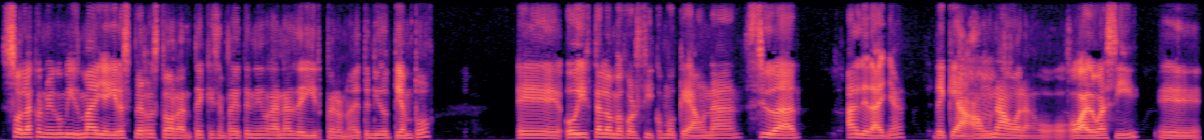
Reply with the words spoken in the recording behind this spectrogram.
sola conmigo misma y a ir a este restaurante que siempre he tenido ganas de ir, pero no he tenido tiempo. Eh, o irte a lo mejor sí como que a una ciudad aledaña, de que a, una hora o, o algo así. Eh,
